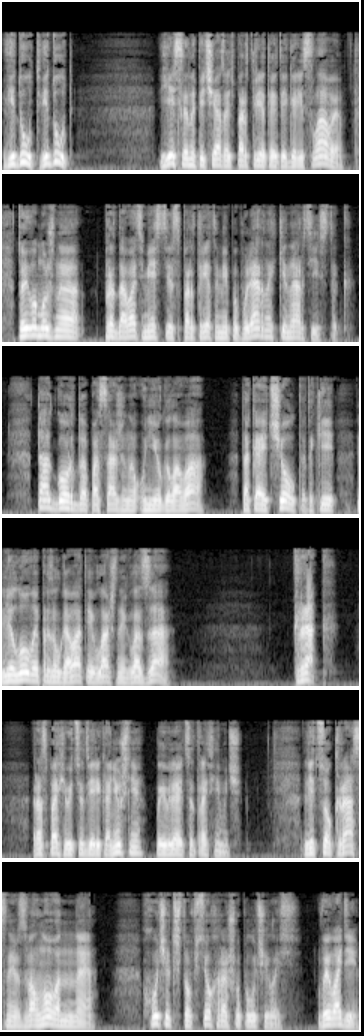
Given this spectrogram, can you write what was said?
Ведут, ведут. Если напечатать портрет этой Гориславы, то его можно продавать вместе с портретами популярных киноартисток. Так гордо посажена у нее голова, такая челка, такие лиловые продолговатые влажные глаза. Крак! Распахиваются двери конюшни, появляется Трофимыч. Лицо красное, взволнованное. Хочет, чтобы все хорошо получилось. «Выводи!»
